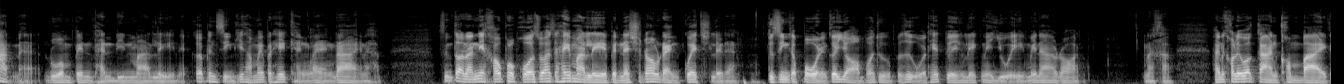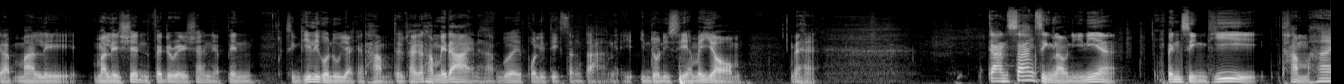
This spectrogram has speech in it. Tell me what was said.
าตินะฮะรวมเป็นแผ่นดินมาเลยเนี่ยก็เป็นสิ่งที่ทำให้ประเทศแข็งแรงได้นะครับซึ่งตอนนั้นเนี่ยเขา propose ว่าจะให้มาเลยเป็น national language เลยนะคือสิงคโปร์เนี่ยก็ยอมเพราะถือรู้สึกว่าประเทศตัวเองเล็กเนี่ยอยู่เองไม่น่ารอดนะครับอันนี้เขาเรียกว่าการ combine กับมาเล Malaysian Federation เนี่ยเป็นสิ่งที่ลีกอนดูอยากจะทำแต่สุดท้ายก็ทำไม่ได้นะครับด้วย politics ต่างๆเนี่ยอินโดนีเซียไม่ยอมนะฮะการสร้างสิ่งเหล่านี้เนี่ย เป็นสิ่งที่ทำให้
